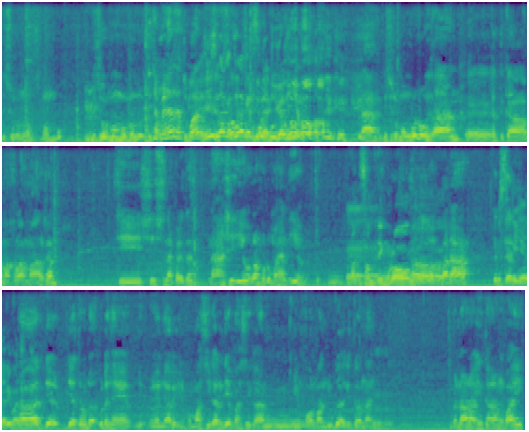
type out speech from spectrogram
disuruh nge- membu disuruh membunuh ini sampai satu banget silakan silakan kita juga diem nah disuruh membunuh kan. Eh. ketika lama kelamaan kan si si sniper itu nah si iyo orang kudu main iyo Eh, Something wrong. Eh, padahal ketika Misterinya dari mana eh, dia dia tuh udah udah nyari, nyari informasi kan dia pasti kan informan juga gitu nah. Hmm. sebenarnya orang itu orang baik.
